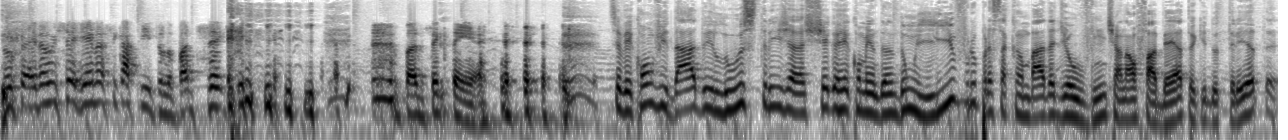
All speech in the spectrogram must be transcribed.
Não sei, não cheguei nesse capítulo. Pode ser que. pode ser que tenha. Você vê, convidado ilustre já chega recomendando um livro pra essa cambada de ouvinte analfabeto aqui do Treta.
